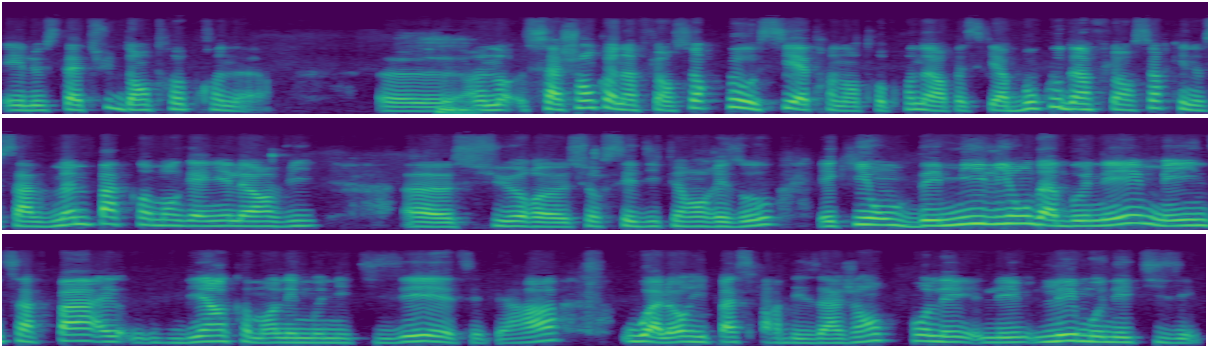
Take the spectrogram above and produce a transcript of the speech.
et le statut d'entrepreneur. Euh, hmm. sachant qu'un influenceur peut aussi être un entrepreneur, parce qu'il y a beaucoup d'influenceurs qui ne savent même pas comment gagner leur vie euh, sur, euh, sur ces différents réseaux et qui ont des millions d'abonnés, mais ils ne savent pas bien comment les monétiser, etc. Ou alors ils passent par des agents pour les, les, les monétiser.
